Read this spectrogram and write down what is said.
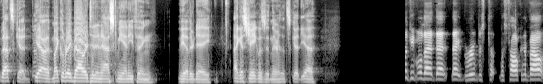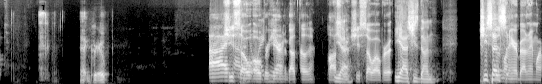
That's good. Yeah, Michael Ray Bauer didn't ask me anything the other day. I guess Jake was in there. That's good. Yeah. the people that that that group was t- was talking about? That group. I She's so no over idea. hearing about the lawsuit. Yeah. She's so over it. Yeah, she's done. She She doesn't says want to hear about it anymore.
